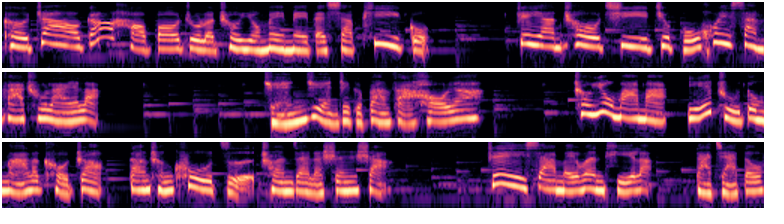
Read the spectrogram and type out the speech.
口罩刚好包住了臭鼬妹妹的小屁股。这样臭气就不会散发出来了。卷卷这个办法好呀！臭鼬妈妈也主动拿了口罩当成裤子穿在了身上，这下没问题了，大家都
